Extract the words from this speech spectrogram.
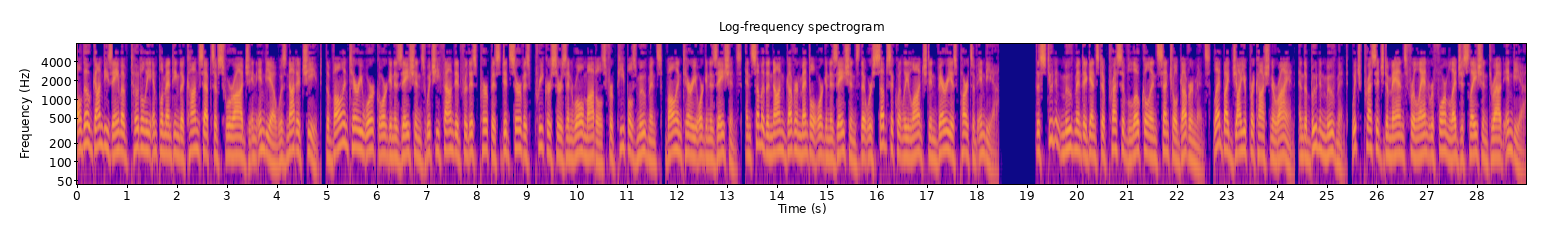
Although Gandhi's aim of totally implementing the concepts of Swaraj in India was not achieved, the voluntary work organisations which he founded for this purpose did serve as precursors and role models for people's movements, voluntary organisations, and some of the non-governmental organisations that were subsequently launched in various parts of India. The student movement against oppressive local and central governments, led by Jayaprakash Narayan, and the Bhoodan movement, which presaged demands for land reform legislation throughout India,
